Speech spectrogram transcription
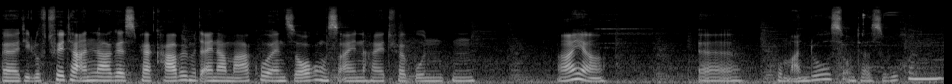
Äh, die Luftfilteranlage ist per Kabel mit einer Marco-Entsorgungseinheit verbunden. Ah ja. Äh, Kommandos untersuchen.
